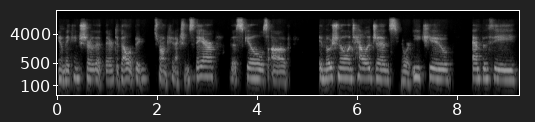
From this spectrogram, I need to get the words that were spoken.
you know, making sure that they're developing strong connections there, the skills of emotional intelligence or EQ, empathy,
